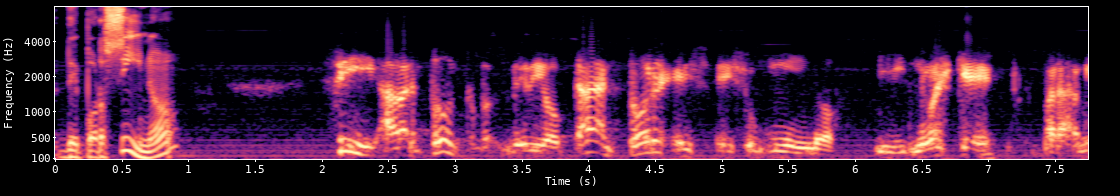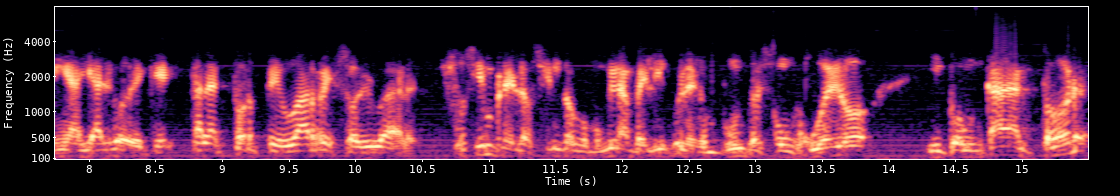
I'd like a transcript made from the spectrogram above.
de por sí, ¿no? Sí, a ver, todo, digo, cada actor es, es un mundo y no es que para mí hay algo de que tal actor te va a resolver. Yo siempre lo siento como que una película en un punto es un juego y con cada actor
